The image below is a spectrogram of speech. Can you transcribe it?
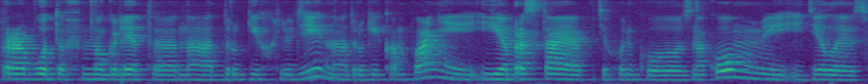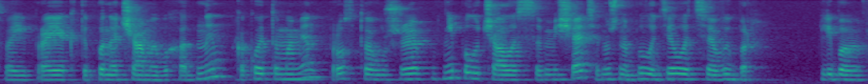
проработав много лет э, на других людей, на другие компании и обрастая потихоньку знакомыми и делая свои проекты по ночам и выходным, в какой-то момент просто уже не получалось совмещать, и нужно было делать выбор. Либо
